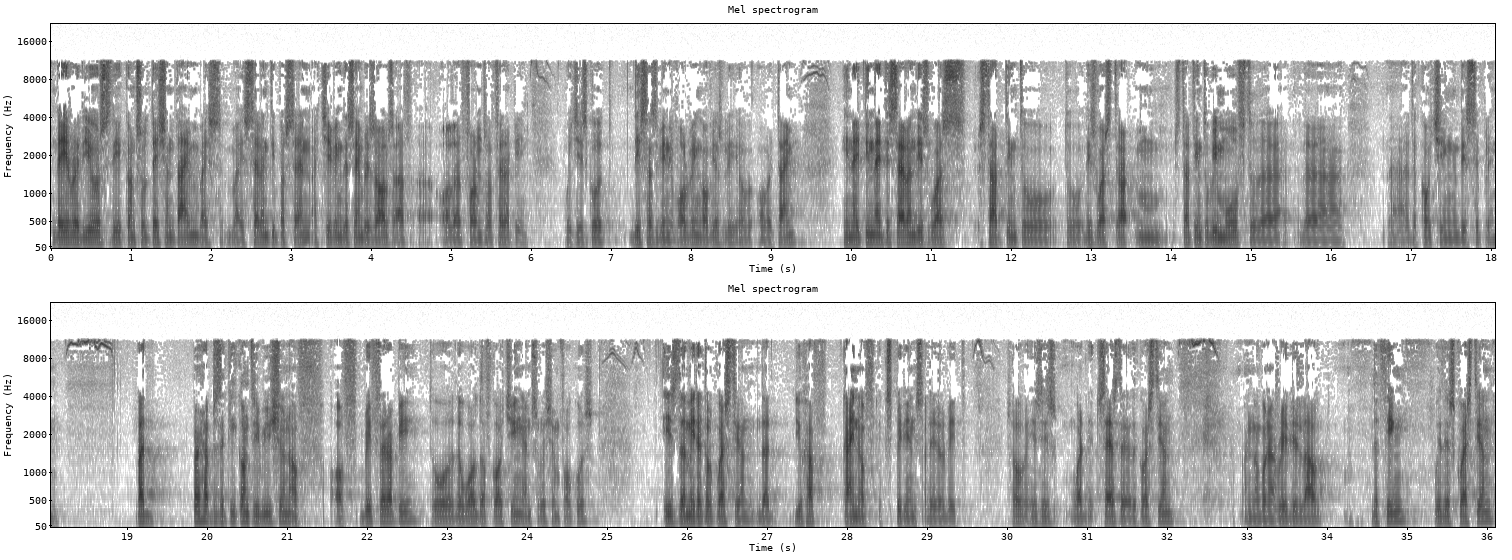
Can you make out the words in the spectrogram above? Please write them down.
they reduce the consultation time by, by 70%, achieving the same results as uh, other forms of therapy, which is good. This has been evolving, obviously, over, over time. In 1997, this was starting to, to this was start, um, starting to be moved to the, the, uh, the coaching discipline. But perhaps the key contribution of, of brief therapy to the world of coaching and solution focus is the miracle question that you have kind of experienced a little bit. So this is what it says, the, the question. I'm not going to read it loud. The thing with this question,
